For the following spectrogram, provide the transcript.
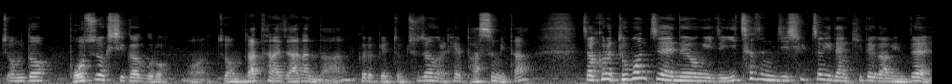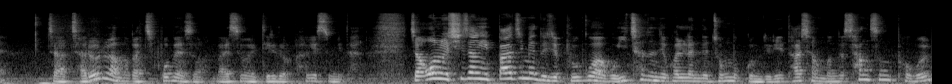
좀 더 보수적 시각으로 어, 좀 나타나지 않았나 그렇게 좀 추정을 해 봤습니다. 자 그리고 두 번째 내용이 이제 2차전지 실적에 대한 기대감인데 자 자료를 한번 같이 보면서 말씀을 드리도록 하겠습니다. 자 오늘 시장이 빠짐에도 이제 불구하고 2차전지 관련된 종목군들이 다시 한번 더 상승폭을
